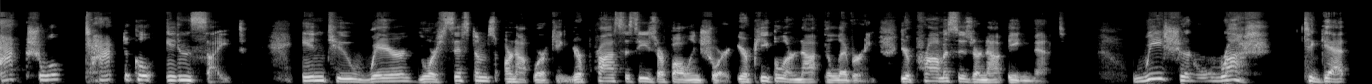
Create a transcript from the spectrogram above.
actual tactical insight into where your systems are not working. Your processes are falling short. Your people are not delivering. Your promises are not being met. We should rush to get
